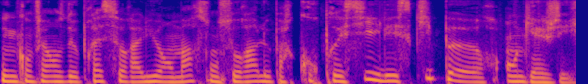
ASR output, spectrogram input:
Une conférence de presse sera lieu en mars. On saura le parcours précis et les skippers engagés.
